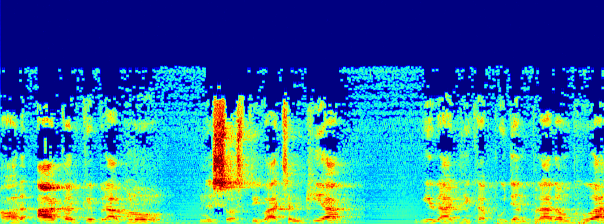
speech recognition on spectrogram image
और आ करके ब्राह्मणों ने स्वस्ति वाचन किया। गिरिराज जी का पूजन प्रारंभ हुआ।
